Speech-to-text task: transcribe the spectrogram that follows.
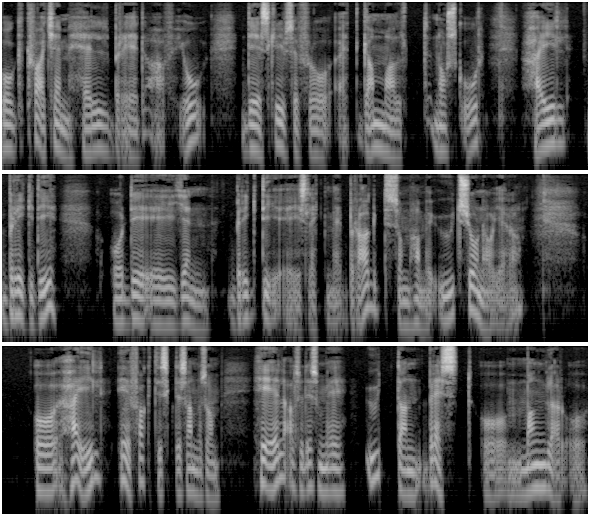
Og hva kjem helbred av? Jo, det skriv seg fra et gammelt norsk ord, heilbrigdi, og det er igjen brigdi er i slekt med bragd, som har med utsjåna å gjøre. Og heil er faktisk det samme som hel, altså det som er utan brest og manglar og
